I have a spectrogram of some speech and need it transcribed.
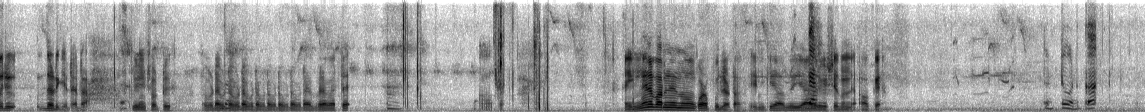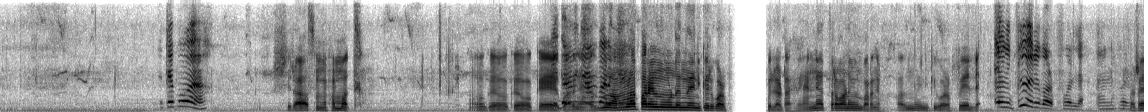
ഒരു ഇതെടുക്കട്ടെ കേട്ടോ സ്ക്രീൻഷോട്ട് ഇവിടെ ഇവിടെ ഇവിടെ ഇവിടെ ഇവിടെ ഇവിടെ ഇവിടെ ഇവിടെ മറ്റേ. ഓക്കെ. ഇങ്ങനെ പറഞ്ഞൊന്നും കുഴപ്പമില്ല കേട്ടോ എനിക്ക് അത് യാതൊരു വിഷയമൊന്നുമില്ല. Okay. Shiras Muhammad. Okay okay okay പറഞ്ഞു. നമ്മളെ പറയുന്നത് തന്നെ എനിക്കൊരു കുഴപ്പമില്ല കേട്ടോ എന്നെ എത്ര വേണമെങ്കിലും പറഞ്ഞു. അതൊന്നും എനിക്ക് കുഴപ്പമില്ല. എനിക്ക് ഒരു കുഴപ്പമില്ല. പക്ഷേ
